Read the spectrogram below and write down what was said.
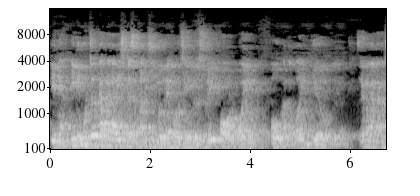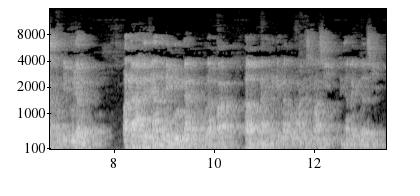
ini ini muncul karena tadi sudah sempat disinggung revolusi industri 4.0 atau point zero. Saya mengatakan seperti itu yang pada akhirnya menimbulkan beberapa hal. Nah, ini kita perlu antisipasi dengan regulasi.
